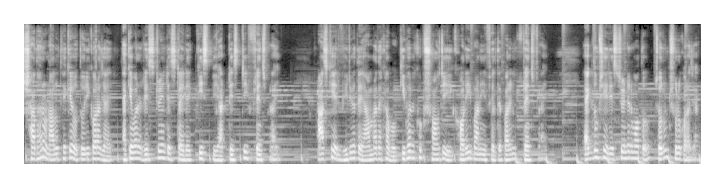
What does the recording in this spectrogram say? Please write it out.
সাধারণ আলু থেকেও তৈরি করা যায় একেবারে রেস্টুরেন্ট স্টাইলে ক্রিস্পি আর টেস্টি ফ্রেঞ্চ ফ্রাই আজকের ভিডিওতে আমরা দেখাবো কীভাবে খুব সহজেই ঘরেই বানিয়ে ফেলতে পারেন ফ্রেঞ্চ ফ্রাই একদম সেই রেস্টুরেন্টের মতো চলুন শুরু করা যাক।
